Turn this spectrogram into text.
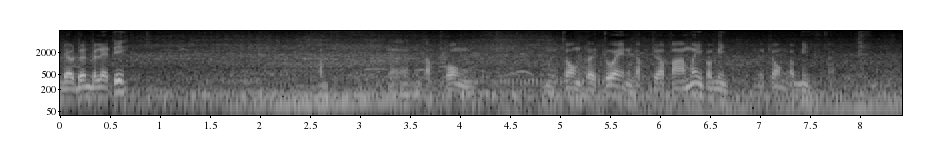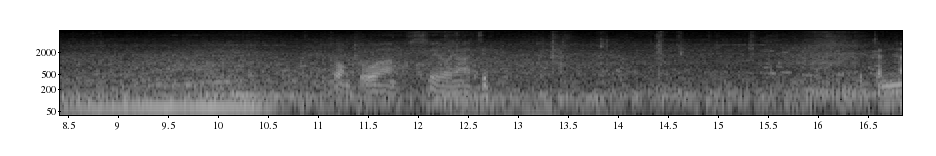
เดี๋ยวเดินไปเลยตีครับเดี๋ยวกับกล้องมือจ้องตัวช่วยนะครับเสือปลาไม่ก็มีมือจ้องก็มีครับสองตัวสี่ร้อยห้าสิบชุดจันใน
